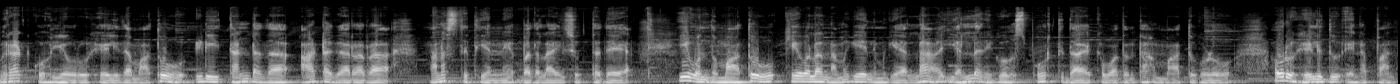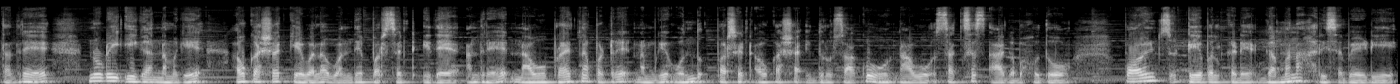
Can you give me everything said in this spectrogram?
ವಿರಾಟ್ ಕೊಹ್ಲಿ ಅವರು ಹೇಳಿದ ಮಾತು, ಇಡೀ ತಂಡದ ಆಟಗಾರರ ಮನಸ್ಥಿತಿಯನ್ನೇ ಬದಲಾಯಿಸುತ್ತದೆ. ಈ ಒಂದು ಮಾತು ಕೇವಲ ನಮಗೆ, ನಿಮಗೆ ಅಲ್ಲ, ಎಲ್ಲರಿಗೂ ಸ್ಫೂರ್ತಿದಾಯಕವಾದಂತಹ ಮಾತುಗಳು. ಅವರು ಹೇಳಿದ್ದು ಏನಪ್ಪ ಅಂತಂದರೆ, ನೋಡಿ ಈಗ ನಮಗೆ ಅವಕಾಶ ಕೇವಲ ಒಂದೇ ಪರ್ಸೆಂಟ್ ಇದೆ. ಅಂದರೆ ನಾವು ಪ್ರಯತ್ನ ಪಟ್ಟರೆ ನಮಗೆ ಒಂದು ಪರ್ಸೆಂಟ್ ಅವಕಾಶ ಇದ್ದರೂ ಸಾಕು, ನಾವು ಸಕ್ಸಸ್ ಆಗಬಹುದು. ಪಾಯಿಂಟ್ಸ್ ಟೇಬಲ್ ಕಡೆ ಗಮನ ಹರಿಸಬೇಡಿ.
